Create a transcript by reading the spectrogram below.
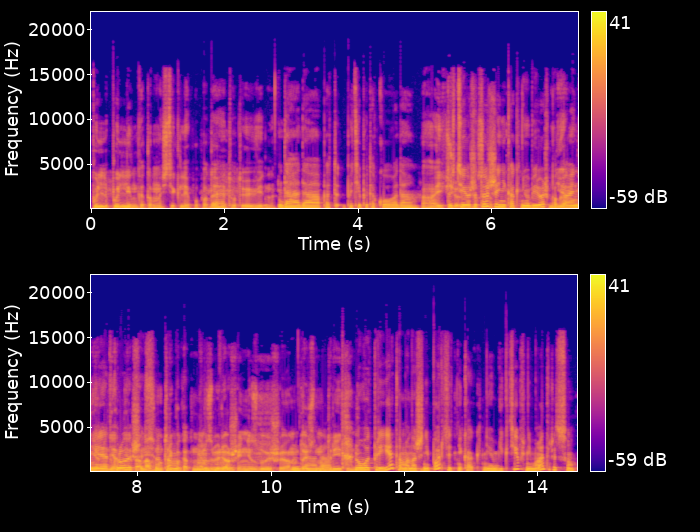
Пыль, пылинка там на стекле попадает, вот ее видно. Да, да, по, по типу такого, да. Ага, и То есть ее же что? тоже никак не уберешь, пока нет, не нет, откроешь. Нет, нет, она внутри, там... пока ты не разберешь угу. и не сдуешь ее, она, да, то есть да. внутри. Ты... Ну вот при этом она же не портит никак ни объектив, ни матрицу.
